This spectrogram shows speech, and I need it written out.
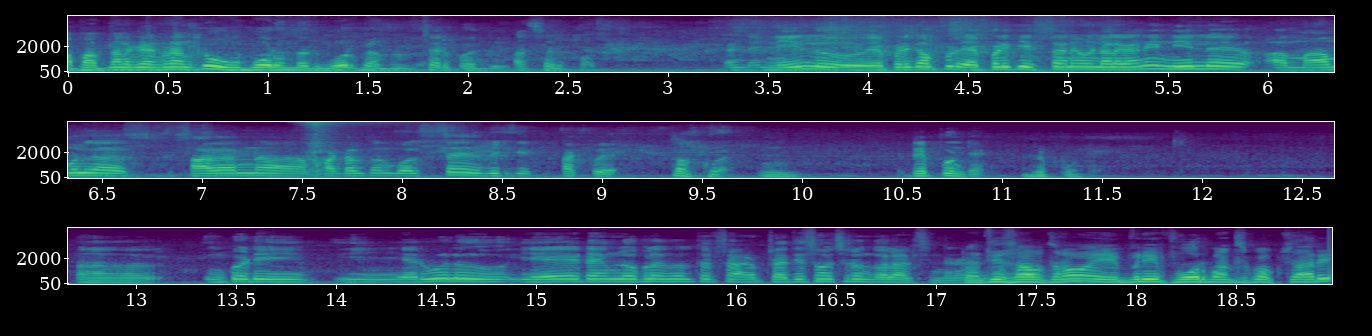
ఆ పద్నాలుగు ఎకరాలకు ఒక బోర్ ఉంది బోర్ పెద్దది. సరిపోద్ది. అది సరిపోదు. అంటే నీళ్ళు ఎప్పటికప్పుడు ఎప్పటికి ఇస్తూనే ఉండాలి కానీ నీళ్ళు మామూలుగా సాధారణ పంటలతో పోలిస్తే వీటికి తక్కువే. తక్కువే. డ్రిప్ ఉంటే. డ్రిప్ ఉంటుంది ఆ, ఇంకోటి ఈ ఎరువులు ఏ టైం లోపల తోలుతారు? ప్రతి సంవత్సరం తోలాల్సిందే ప్రతి సంవత్సరం ఎవ్రీ ఫోర్ మంత్స్కి ఒకసారి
